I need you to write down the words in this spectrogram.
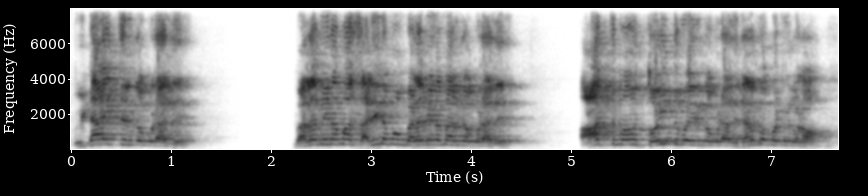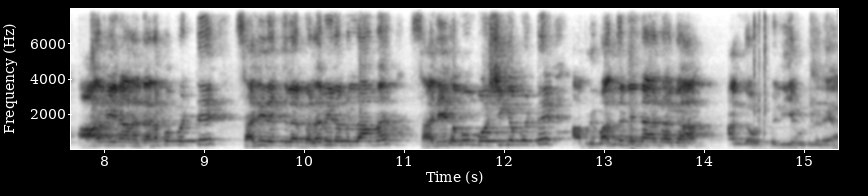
விடாய்த்து இருக்கக்கூடாது பலவீனமா சரீரமும் பலவீனமா இருக்கக்கூடாது. ஆத்மாவும் தொய்ந்து போயிருக்க கூடாது நிரப்பப்பட்டிருக்கணும். ஆவியினால நிரப்பப்பட்டு சரீரத்துல பலவீனம் இல்லாம சரீரமும் போஷிக்கப்பட்டு அப்படி வந்து நின்னாக்கா அங்க ஒரு பெரிய விடுதலையா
